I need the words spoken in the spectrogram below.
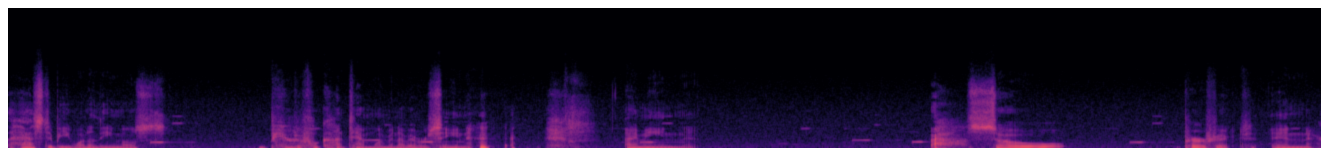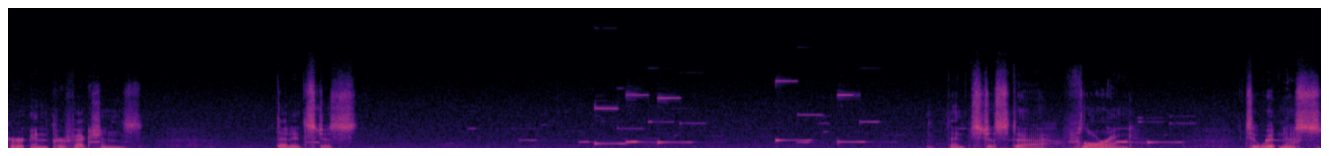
has to be one of the most beautiful goddamn women I've ever seen. I mean, so perfect in her imperfections that it's just that's just uh, flooring to witness.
